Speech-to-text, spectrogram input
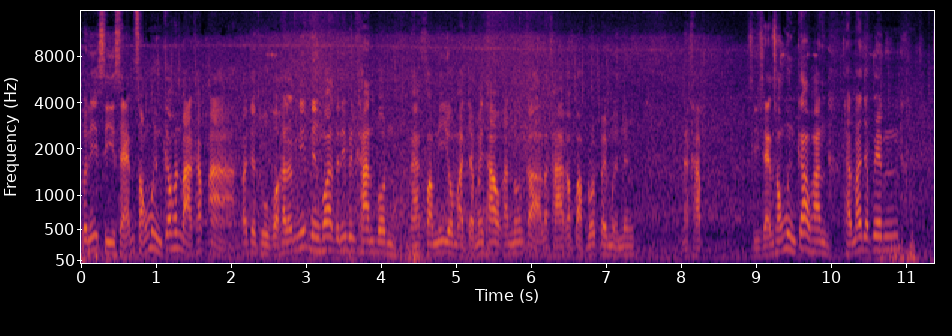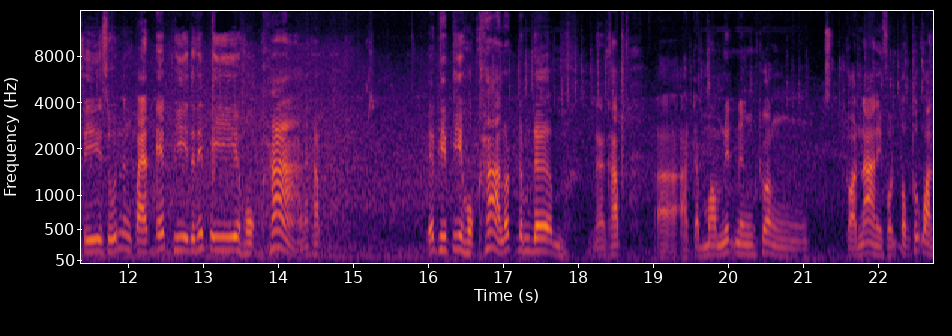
ตัวนี้ 4 2 9 0 0 0 บาทครับอ่าก็จะถูกกว่าคันนิดนึงเพราะว่าตัวนี้เป็นคานบนนะความนิยมอาจจะไม่เท่าคันนู้นก็ราคาก็ปรับลดไปหมื่นหนึ่งนะครับ 4 2 9 0 0 0ถัดมาจะเป็น 4018 SP ตัวนี้ปี 65 นะครับ SP ปี 65 รถเดิมๆนะครับอ่าอาจจะมอมนิดนึงช่วงก่อนหน้านี่ฝนตกทุกวัน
